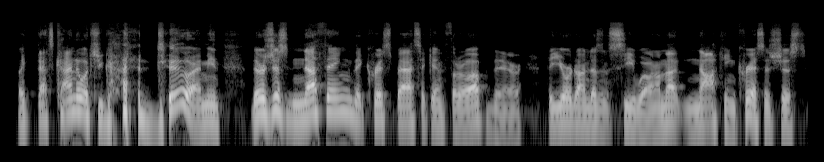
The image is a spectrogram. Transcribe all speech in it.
Like that's kind of what you got to do. I mean, there's just nothing that Chris Bassitt can throw up there that Yordan doesn't see well. And I'm not knocking Chris. It's just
